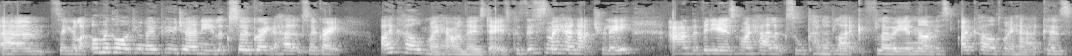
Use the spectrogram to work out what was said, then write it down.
Um, so you're like oh my god your no poo journey. Looks so great. Your hair looks so great. I curled my hair on those days because this is my hair naturally and the videos of my hair looks all kind of like flowy and nice. I curled my hair because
